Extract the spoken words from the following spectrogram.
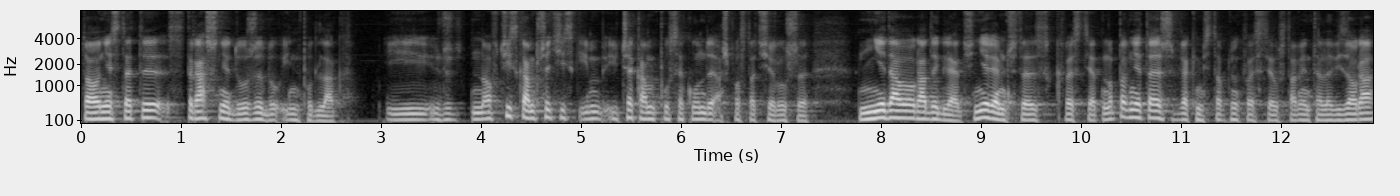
to niestety strasznie duży był input lag. I no, wciskam przycisk i, i czekam pół sekundy, aż postać się ruszy. Nie dało rady grać. Nie wiem, czy to jest kwestia, no pewnie też w jakimś stopniu kwestia ustawień telewizora,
